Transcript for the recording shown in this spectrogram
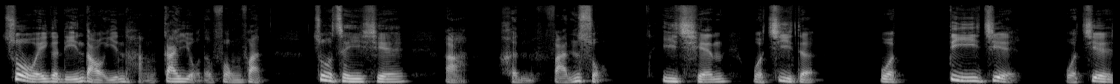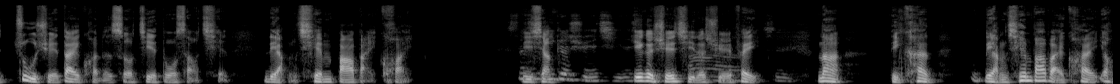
作为一个领导银行该有的风范，做这一些啊很繁琐。以前我记得我第一届我借助学贷款的时候借多少钱？两千八百块。你想一个学期的一个学期的学费，啊、那。你看，两千八百块要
